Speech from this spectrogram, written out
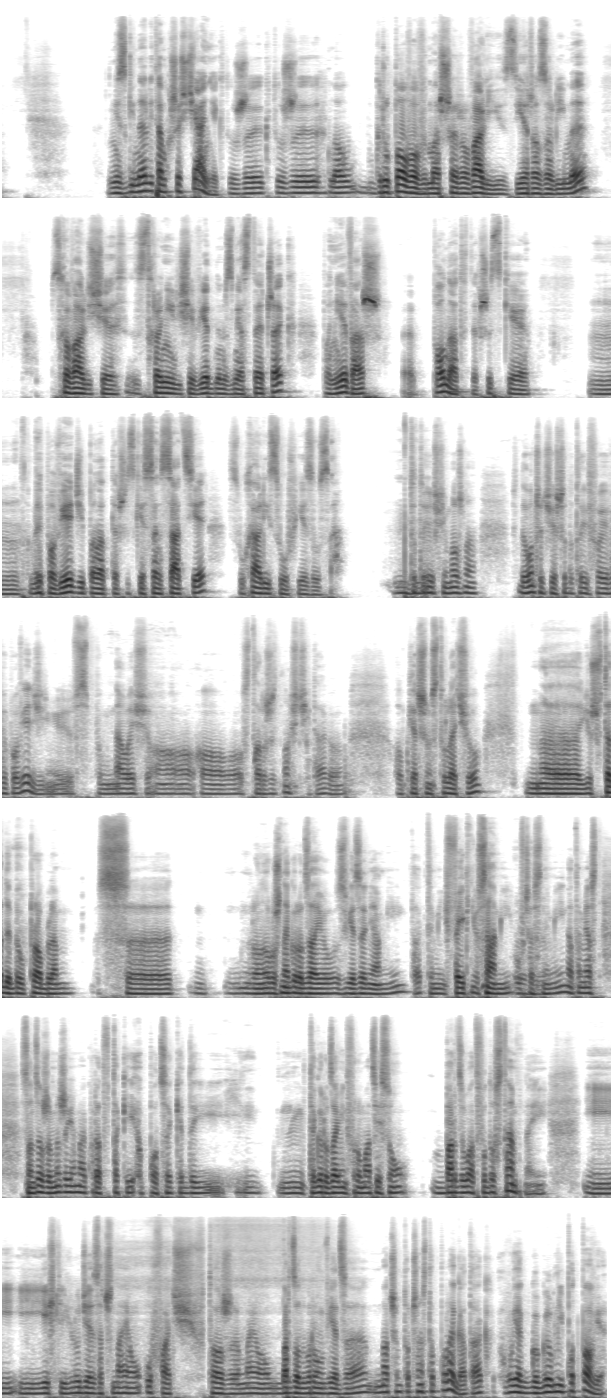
nie zginęli tam chrześcijanie, którzy, którzy no, grupowo wymaszerowali z Jerozolimy, schowali się, schronili się w jednym z miasteczek, ponieważ ponad te wszystkie mm, wypowiedzi, ponad te wszystkie sensacje, słuchali słów Jezusa. To, to jeśli można, dołączyć jeszcze do tej twojej wypowiedzi. Wspominałeś o, o starożytności, tak? o, o pierwszym stuleciu. E, już wtedy był problem z no, różnego rodzaju zwiedzeniami, tak, tymi fake newsami mhm. ówczesnymi. Natomiast sądzę, że my żyjemy akurat w takiej epoce, kiedy tego rodzaju informacje są bardzo łatwo dostępne i, i, i, jeśli ludzie zaczynają ufać w to, że mają bardzo dobrą wiedzę, na czym to często polega, tak? Wujek Google mi podpowie.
